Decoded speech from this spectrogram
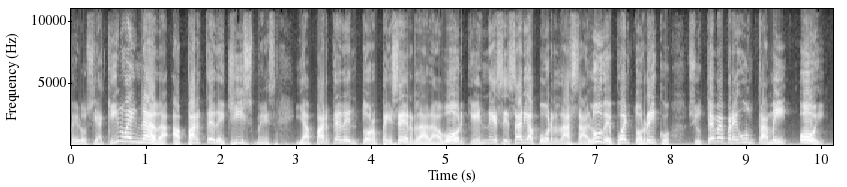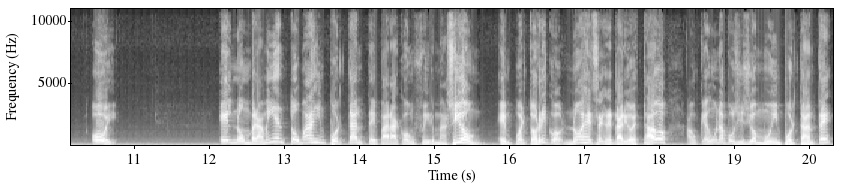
Pero si aquí no hay nada, aparte de chismes y aparte de entorpecer la labor que es necesaria por la salud de Puerto Rico, si usted me pregunta a mí hoy, hoy, el nombramiento más importante para confirmación en Puerto Rico no es el secretario de Estado, aunque es una posición muy importante,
